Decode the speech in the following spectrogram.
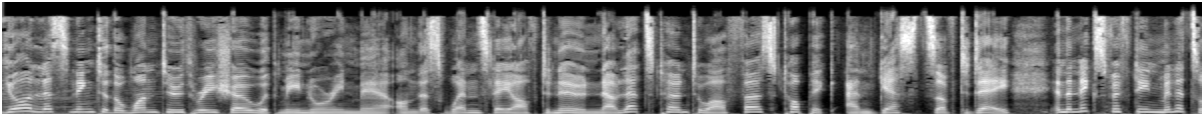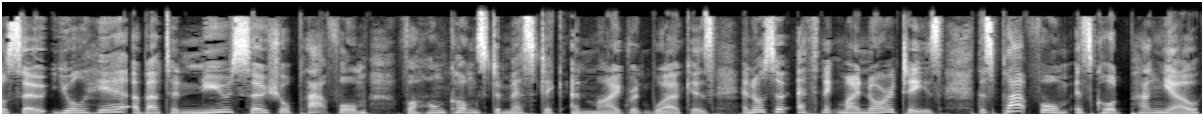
You're listening to the 123 show with me, Noreen Mayer, on this Wednesday afternoon. Now, let's turn to our first topic and guests of today. In the next 15 minutes or so, you'll hear about a new social platform for Hong Kong's domestic and migrant workers and also ethnic minorities. This platform is called Pangyao,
